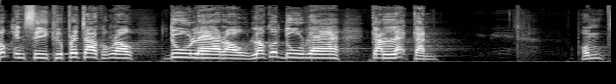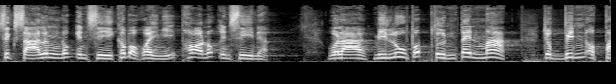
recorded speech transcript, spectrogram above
นกอินทรีคือพระเจ้าของเราดูแลเรา เราก็ดูแลกันและกัน ผมศึกษาเรื่องนกอินทรีเขาบอกว่าอย่างนี้ พ่อนกอินทรีเนี่ยเวลามีลูกปุ๊บตื่นเต้นมาก จะบินออกไป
